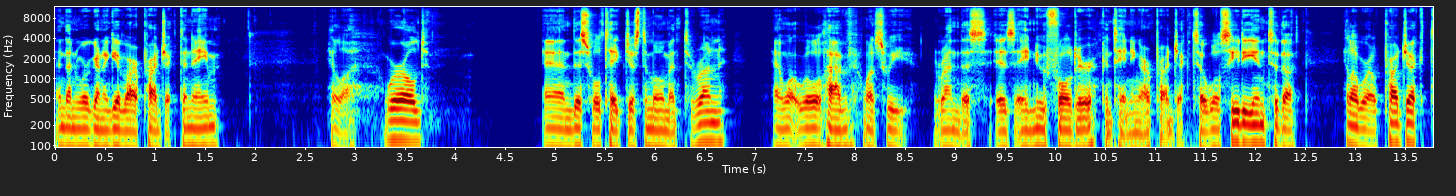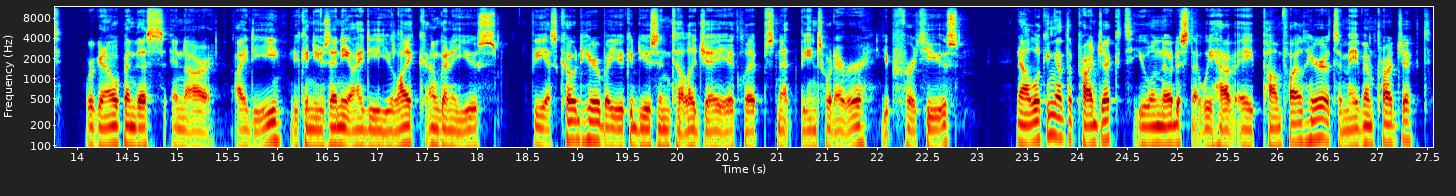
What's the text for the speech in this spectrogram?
and then we're going to give our project a name, Hilla World. And this will take just a moment to run. And what we'll have once we run this is a new folder containing our project. So we'll cd into the Hilla World project. We're going to open this in our IDE. You can use any IDE you like. I'm going to use VS Code here, but you could use IntelliJ, Eclipse, NetBeans, whatever you prefer to use. Now looking at the project, you will notice that we have a POM file here. It's a Maven project.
